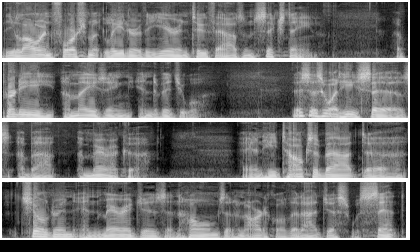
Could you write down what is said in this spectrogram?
the Law Enforcement Leader of the Year in 2016. A pretty amazing individual. This is what he says about America. And he talks about uh, children and marriages and homes in an article that I just was sent.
